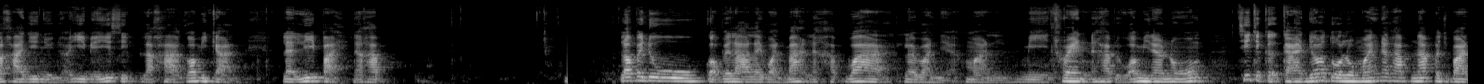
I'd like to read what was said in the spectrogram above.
ราคายืนอยู่เหนือ EMA 20 ราคาก็มีการแรลลี่ไปนะครับ เราไปดูกรอบเวลารายวันบ้างนะครับ ว่ารายวันเนี่ยมันมีเทรนด์นะครับ หรือว่ามีแนวโน้มที่จะเกิดการย่อตัวลงไหมนะครับณปัจจุบัน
